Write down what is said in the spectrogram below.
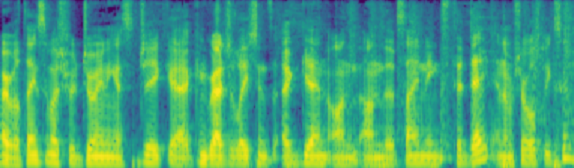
All right, well, thanks so much for joining us, Jake. Uh, congratulations again on on the signings today, and I'm sure we'll speak soon.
